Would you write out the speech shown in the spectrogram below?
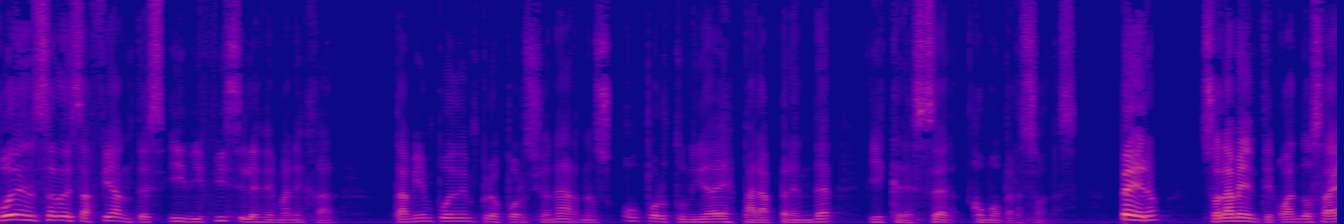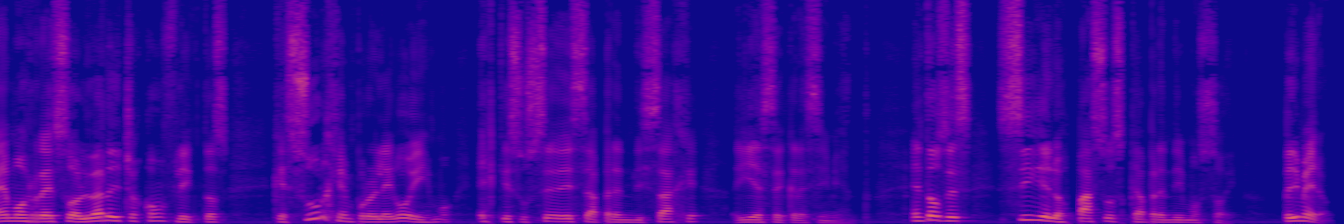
pueden ser desafiantes y difíciles de manejar, también pueden proporcionarnos oportunidades para aprender y crecer como personas. Pero solamente cuando sabemos resolver dichos conflictos que surgen por el egoísmo es que sucede ese aprendizaje y ese crecimiento. Entonces, sigue los pasos que aprendimos hoy. Primero,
